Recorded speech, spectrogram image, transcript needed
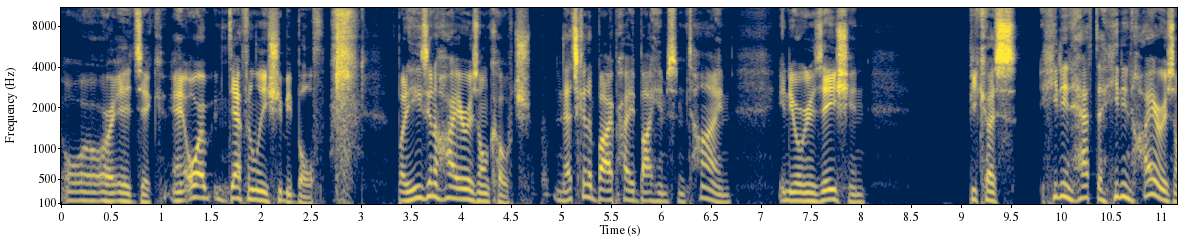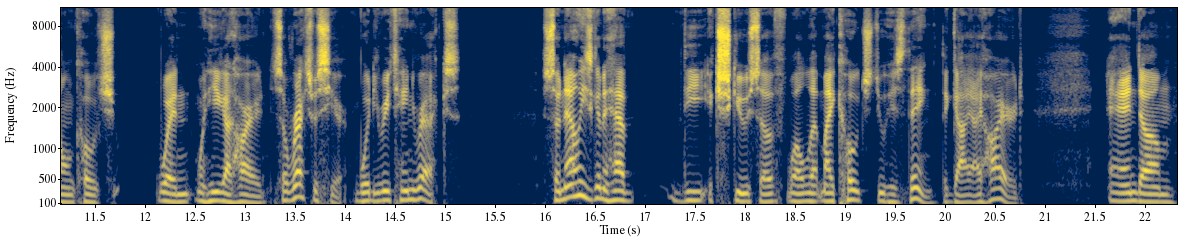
or, or Idzik, and or definitely should be both. But he's going to hire his own coach, and that's going to buy probably buy him some time in the organization because he didn't have to. He didn't hire his own coach when when he got hired. So Rex was here. Would he retain Rex? So now he's going to have the excuse of, well, let my coach do his thing, the guy I hired. And um,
